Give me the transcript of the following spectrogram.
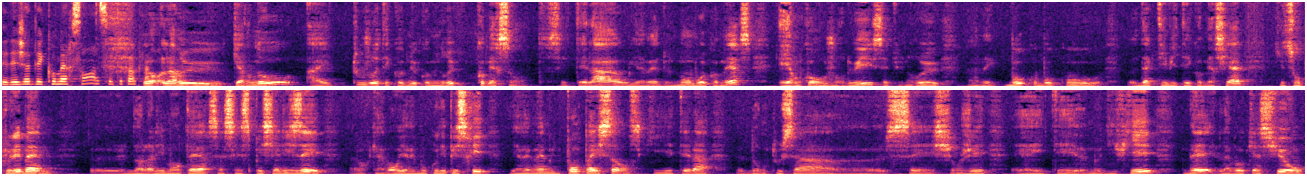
déjà des commerçants à cette époque-là? Alors, la rue Carnot a toujours été connue comme une rue commerçante. C'était là où il y avait de nombreux commerces, et encore aujourd'hui, c'est une rue avec beaucoup, beaucoup d'activités commerciales qui ne sont plus les mêmes. Euh, dans l'alimentaire, ça s'est spécialisé, alors qu'avant il y avait beaucoup d'épiceries, il y avait même une pompe à essence qui était là, donc tout ça euh, s'est changé et a été modifié, mais la vocation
